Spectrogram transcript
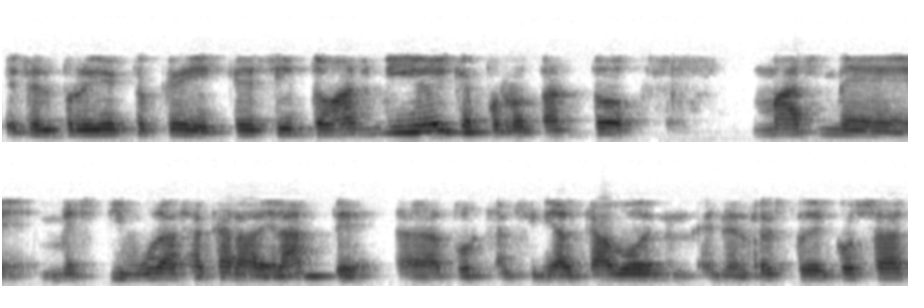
es el proyecto que, que, siento más mío y que por lo tanto más me, me estimula a sacar adelante, ah, porque al fin y al cabo en, el resto de cosas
